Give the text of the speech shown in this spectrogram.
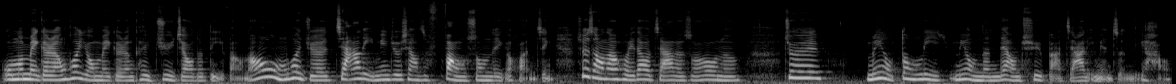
我们每个人会有每个人可以聚焦的地方。然后我们会觉得家里面就像是放松的一个环境，所以常常回到家的时候呢，就会。没有动力，没有能量去把家里面整理好，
